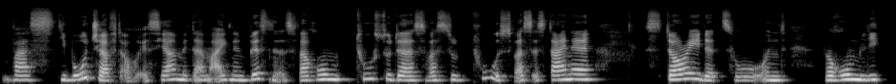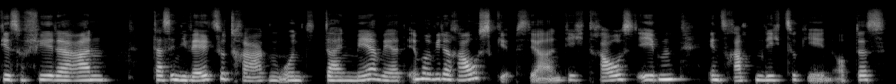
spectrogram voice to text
was die Botschaft auch ist, ja, mit deinem eigenen Business. Warum tust du das, was du tust? Was ist deine Story dazu? Und warum liegt dir so viel daran, das in die Welt zu tragen und deinen Mehrwert immer wieder rausgibst, ja, und dich traust eben ins Rampenlicht zu gehen. Ob das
